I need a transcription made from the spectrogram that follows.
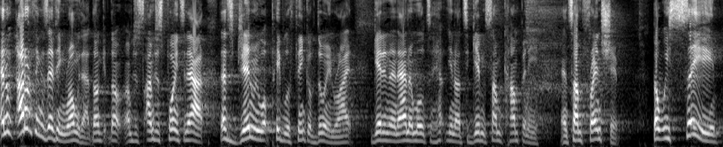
and I don't think there's anything wrong with that. Don't, don't, I'm, just, I'm just pointing out that's generally what people think of doing, right? Getting an animal to, help, you know, to give them some company and some friendship. But we see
